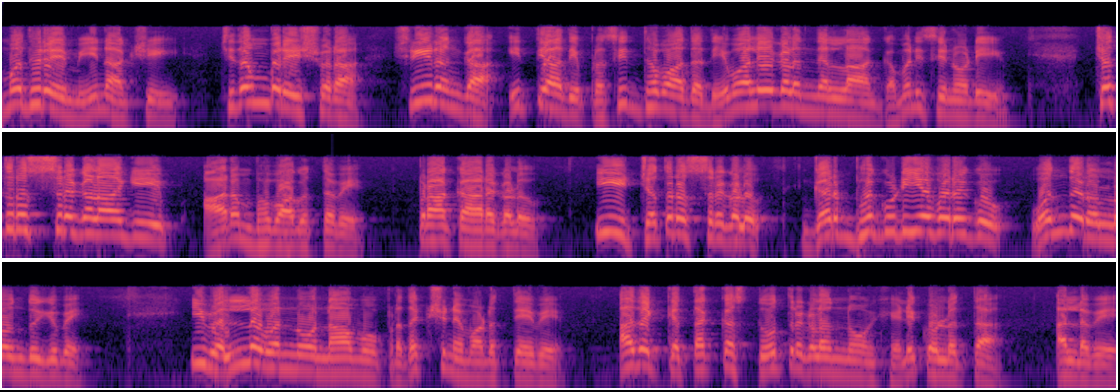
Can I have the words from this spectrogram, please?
ಮಧುರೆ, ಮೀನಾಕ್ಷಿ, ಚಿದಂಬರೇಶ್ವರ, ಶ್ರೀರಂಗ ಇತ್ಯಾದಿ ಪ್ರಸಿದ್ಧವಾದ ದೇವಾಲಯಗಳನ್ನೆಲ್ಲ ಗಮನಿಸಿ ನೋಡಿ ಚತುರಸ್ರಗಳಾಗಿ ಆರಂಭವಾಗುತ್ತವೆ. ಪ್ರಾಕಾರಗಳು, ಈ ಚತುರಸ್ರಗಳು ಗರ್ಭಗುಡಿಯವರೆಗೂ ಒಂದರಲ್ಲೊಂದು ಇವೆ. ಇವೆಲ್ಲವನ್ನು ನಾವು ಪ್ರದಕ್ಷಿಣೆ ಮಾಡುತ್ತೇವೆ. ಅದಕ್ಕೆ ತಕ್ಕ ಸ್ತೋತ್ರಗಳನ್ನು ಹೇಳಿಕೊಳ್ಳುತ್ತಾ ಅಲ್ಲವೇ?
